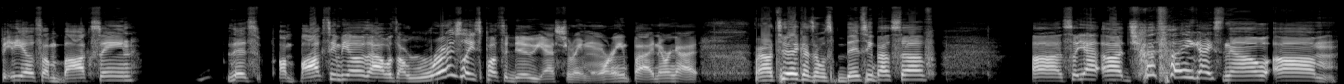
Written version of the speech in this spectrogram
video's unboxing, this unboxing video that I was originally supposed to do yesterday morning, but I never got around to it because I was busy about stuff. Uh, so yeah, uh, just letting you guys know, um,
